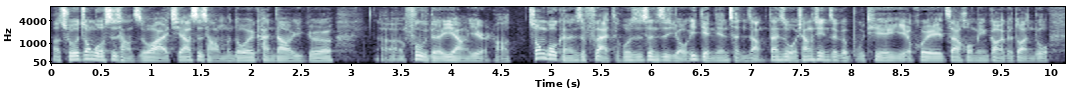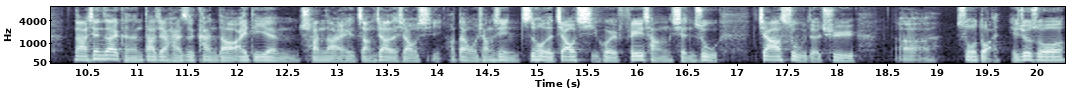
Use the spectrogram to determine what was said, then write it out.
呃，除了中国市场之外，其他市场我们都会看到一个呃负的 year year 啊。中国可能是 flat，或是甚至有一点点成长，但是我相信这个补贴也会在后面告一个段落。那现在可能大家还是看到 IDM 传来涨价的消息，好，但我相信之后的交期会非常显著加速的去呃。缩短，也就是说，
